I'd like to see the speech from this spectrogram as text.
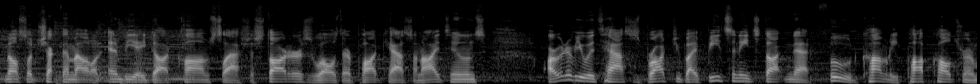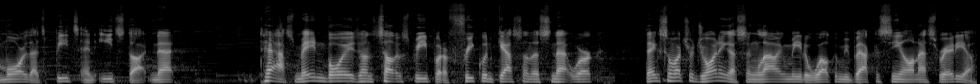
can also check them out on nba.com slash The Starters, as well as their podcast on iTunes. Our interview with Tas is brought to you by BeatsandEats.net. Food, comedy, pop culture, and more. That's BeatsandEats.net. Tas, maiden voyage on Celtics Beat, but a frequent guest on this network. Thanks so much for joining us and allowing me to welcome you back to CLNS Radio.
